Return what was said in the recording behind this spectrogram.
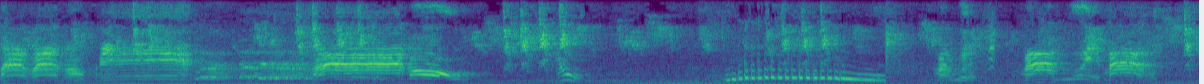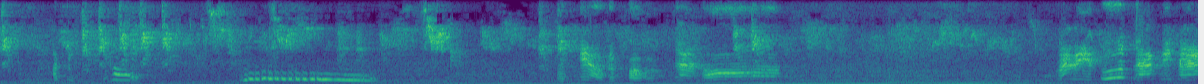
มามาน้องพี่มาน้องยูมาเลยมาเลยมาอติยู ของงานออมาไม่พูดตามไม่มา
